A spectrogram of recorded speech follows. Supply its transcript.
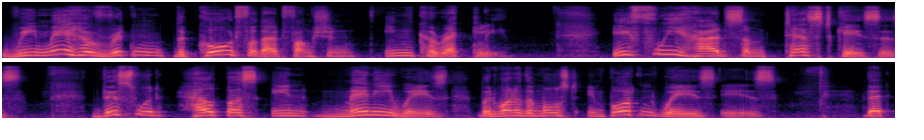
We may have written the code for that function incorrectly. If we had some test cases, this would help us in many ways, but one of the most important ways is that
